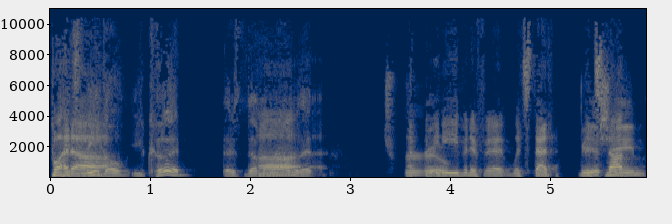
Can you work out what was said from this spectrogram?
but it's uh, legal. You could. There's nothing wrong with it. I true. mean, even if it, it's that, Be it's not it's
